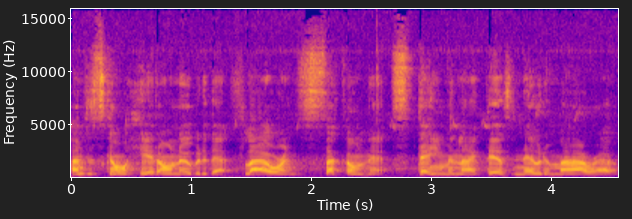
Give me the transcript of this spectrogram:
I'm just gonna head on over to that flower and suck on that stamen like there's no tomorrow.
